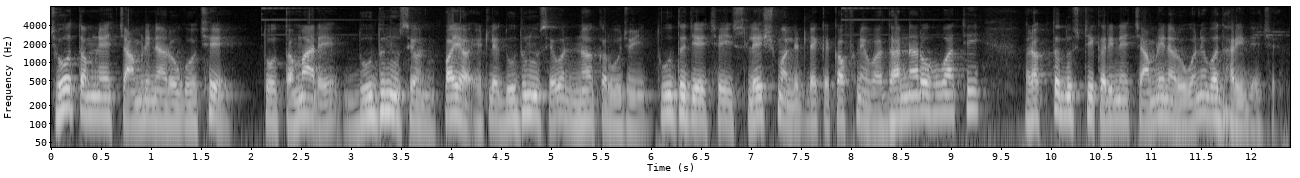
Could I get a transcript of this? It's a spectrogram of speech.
જો તમને ચામડીના રોગો છે, તો તમારે દૂધનું સેવન, પય એટલે દૂધનું સેવન ન કરવું જોઈએ. દૂધ જે છે એ શ્લેષ્મલ એટલે કે કફને વધારનારો હોવાથી રક્તદુષ્ટિ કરીને ચામડીના રોગોને વધારી દે છે.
